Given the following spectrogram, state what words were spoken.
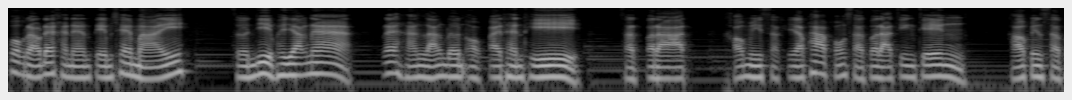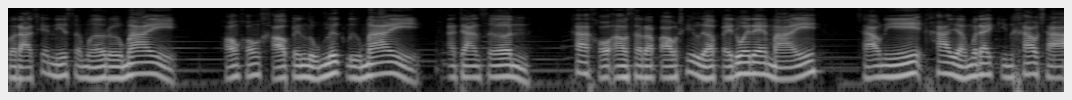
พวกเราได้คะแนนเต็มใช่ไหม เซินยี่พยักหน้าและหันหลังเดินออกไปทันที สัตว์ประหลาด เขามีศักยภาพของสัตว์ประหลาดจริง ๆ เขาเป็นสัตว์ประหลาดเช่นนี้เสมอหรือไม่ ท้องของเขาเป็นหลุมลึกหรือไม่ อาจารย์เซิน ข้าขอเอาซาลาเปาที่เหลือไปด้วยได้ไหม เช้านี้ข้ายังไม่ได้กินข้าวเช้า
